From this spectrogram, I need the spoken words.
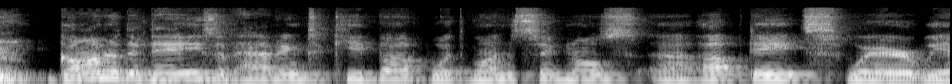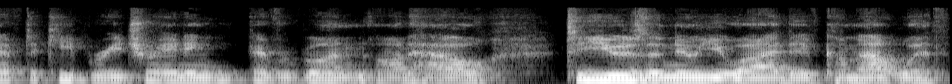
gone are the days of having to keep up with OneSignal's uh, updates where we have to keep retraining everyone on how to use a new UI they've come out with.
